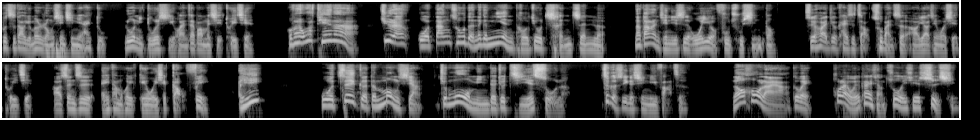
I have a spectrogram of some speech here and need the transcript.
不知道有没有荣幸请你来读？如果你读了喜欢，再帮我们写推荐。”我发现哇，天哪！居然我当初的那个念头就成真了。那当然前提是我也有付出行动，所以后来就开始找出版社啊，邀请我写推荐啊，甚至哎他们会给我一些稿费。哎，我这个的梦想。就莫名的就解锁了，这个是一个心理法则。然后后来啊，各位，后来我就开始想做一些事情，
